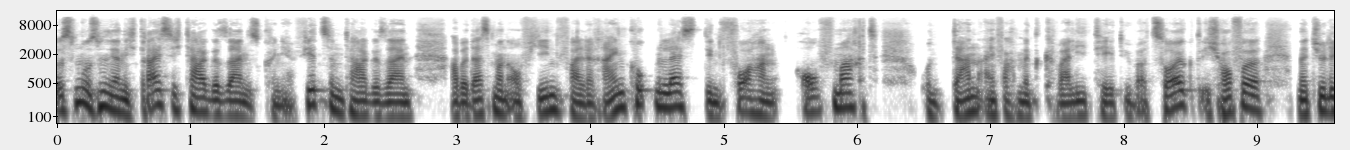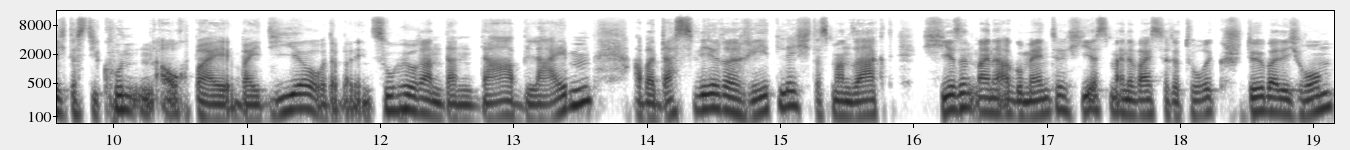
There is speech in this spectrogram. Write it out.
es müssen ja nicht 30 Tage sein, es können ja 14 Tage sein, aber dass man auf jeden Fall reingucken lässt, den Vorhang aufmacht und dann einfach mit Qualität überzeugt. Ich hoffe natürlich, dass die Kunden auch bei, bei dir oder bei den Zuhörern dann da bleiben. Aber das wäre redlich, dass man sagt, hier sind meine Argumente, hier ist meine weiße Rhetorik, stöber dich rum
